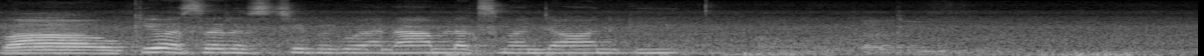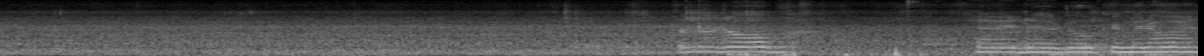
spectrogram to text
વાવ, કેવા સરસ છે ભગવાન. Ram Lakshman Janaki hello dog hello dog camera one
